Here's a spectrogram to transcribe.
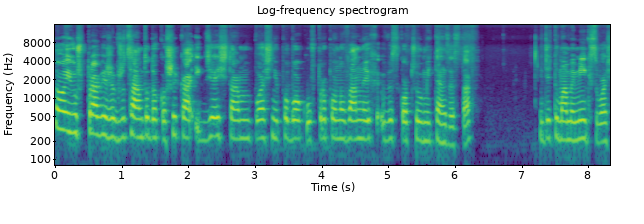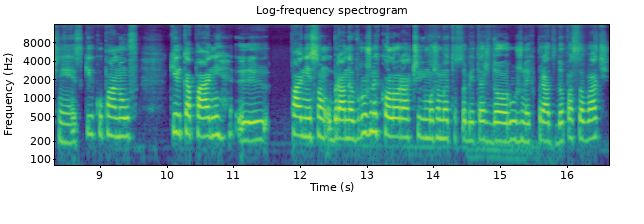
No i już prawie, że wrzucałam to do koszyka i gdzieś tam właśnie po boku w proponowanych wyskoczył mi ten zestaw. Gdzie tu mamy miks właśnie z kilku panów, kilka pań. Y, Panie są ubrane w różnych kolorach, czyli możemy to sobie też do różnych prac dopasować.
